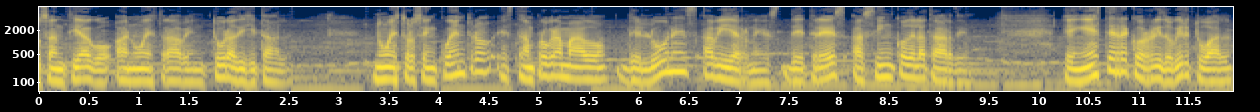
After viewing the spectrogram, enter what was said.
Santiago a nuestra aventura digital. Nuestros encuentros están programados de lunes a viernes de 3 a 5 de la tarde. En este recorrido virtual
